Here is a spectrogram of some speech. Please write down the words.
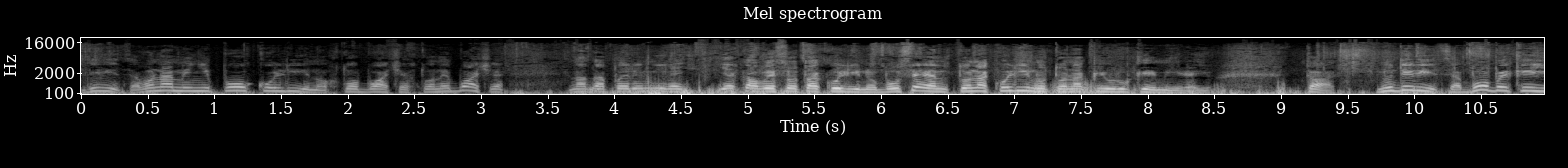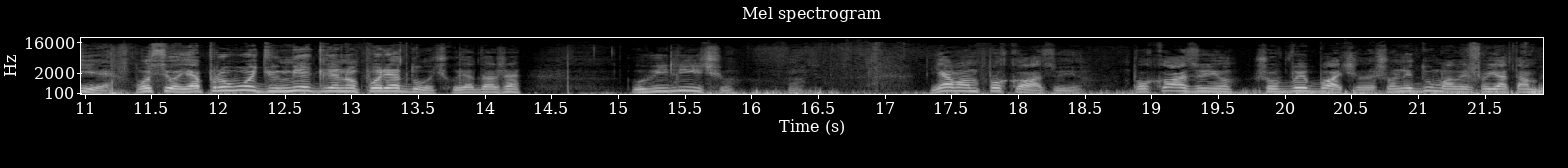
Дивіться, вона мені по коліно. Хто бачить, хто не бачить, треба переміряти, яка висота коліно. Бо все то на коліно, то на пів руки міряю. Так, ну дивіться, бобики є. Ось я проводжу медленно по рядочку. Я навіть увеличу. Я вам показую. Показую, щоб ви бачили, що не думали, що я там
